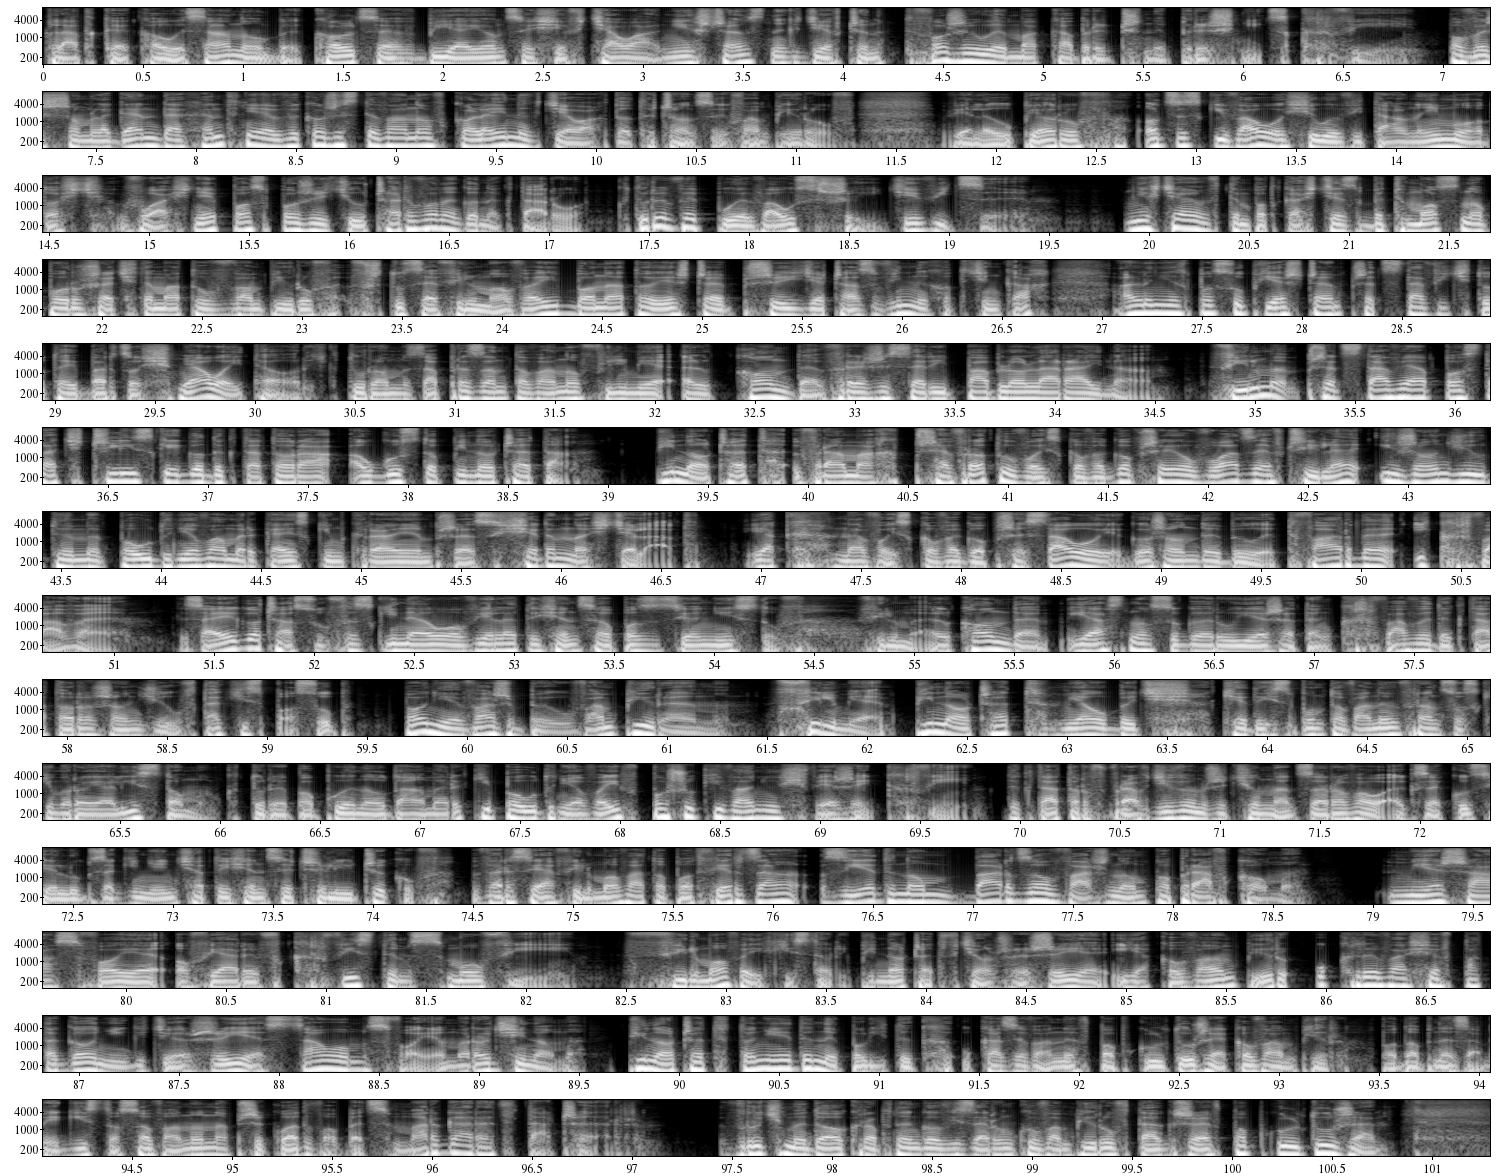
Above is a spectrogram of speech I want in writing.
Klatkę kołysano, by kolce wbijające się w ciała nieszczęsnych dziewczyn tworzyły makabryczny prysznic krwi. Powyższą legendę chętnie wykorzystywano w kolejnych dziełach dotyczących wampirów. Wiele upiorów odzyskiwało siły witalne i młodość właśnie po spożyciu czerwonego nektaru, który wypływał z szyi dziewicy. Nie chciałem w tym podcaście zbyt mocno poruszać tematów wampirów w sztuce filmowej, bo na to jeszcze przyjdzie czas w innych odcinkach, ale nie sposób jeszcze przedstawić tutaj bardzo śmiałej teorii, którą zaprezentowano w filmie El Conde w reżyserii Pablo Larraina. Film przedstawia postać chilijskiego dyktatora Augusto Pinocheta. Pinochet w ramach przewrotu wojskowego przejął władzę w Chile i rządził tym południowoamerykańskim krajem przez 17 lat. Jak na wojskowego przystało, jego rządy były twarde i krwawe. Za jego czasów zginęło wiele tysięcy opozycjonistów. Film El Conde jasno sugeruje, że ten krwawy dyktator rządził w taki sposób, ponieważ był wampirem. Filmie Pinochet miał być kiedyś zbuntowanym francuskim royalistą, który popłynął do Ameryki Południowej w poszukiwaniu świeżej krwi. Dyktator w prawdziwym życiu nadzorował egzekucję lub zaginięcia tysięcy Chilijczyków. Wersja filmowa to potwierdza z jedną bardzo ważną poprawką. Miesza swoje ofiary w krwistym smoothie. W filmowej historii Pinochet wciąż żyje i jako wampir ukrywa się w Patagonii, gdzie żyje z całą swoją rodziną. Pinochet to nie jedyny polityk ukazywany w popkulturze jako wampir. Podobne zabiegi stosowano na przykład wobec Margaret Thatcher. Wróćmy do okropnego wizerunku wampirów także w popkulturze.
